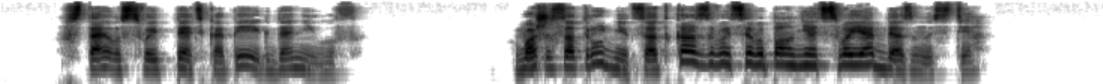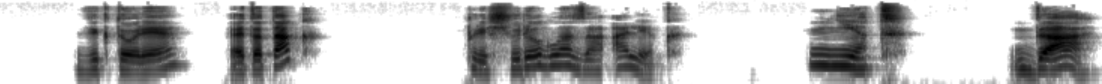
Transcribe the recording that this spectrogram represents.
– вставил свои пять копеек Данилов. «Ваша сотрудница отказывается выполнять свои обязанности». «Виктория, это так?» – прищурил глаза Олег. «Нет». «Да»,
